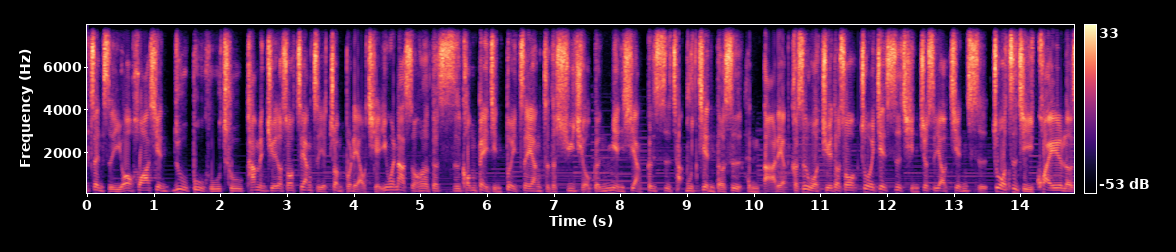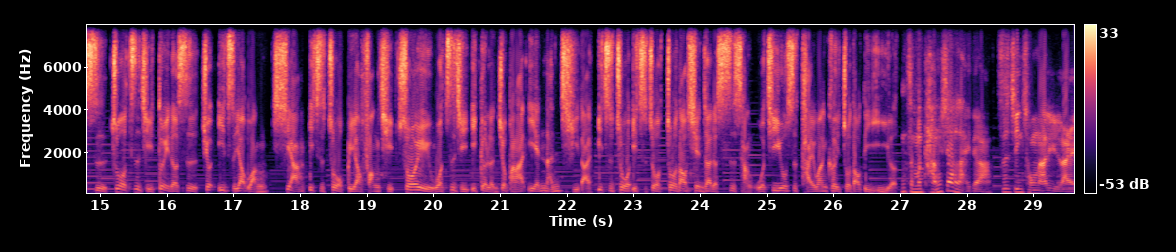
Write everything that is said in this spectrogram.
阵子以后，发现入不敷出，他们觉得说这样子也赚不了钱，因为那时候的时空背景对这样子的需求跟面向跟市场不见得是很大量。可是我觉得说做一件事情就是要坚持，做自己快乐的事，做自己。自己对的事就一直要往下，一直做，不要放弃。所以我自己一个人就把它延揽起来，一直做，一直做，做到现在的市场，我几乎是台湾可以做到第一了。你怎么扛下来的啊？资金从哪里来？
